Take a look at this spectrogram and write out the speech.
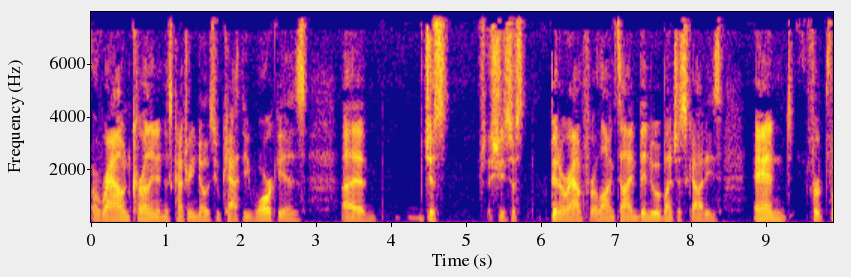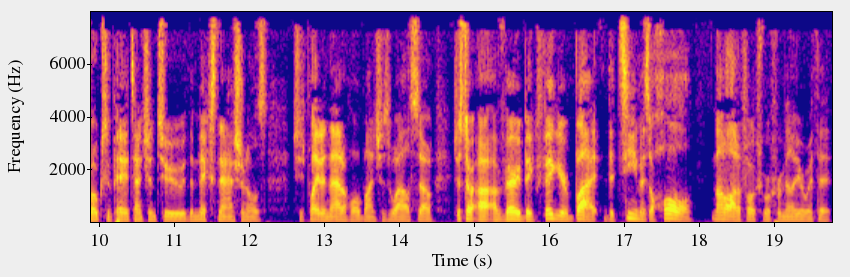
around curling in this country knows who Kathy Rourke is. Uh, just she's just been around for a long time, been to a bunch of Scotties, and for folks who pay attention to the mixed nationals, she's played in that a whole bunch as well. So just a, a very big figure, but the team as a whole, not a lot of folks were familiar with it.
